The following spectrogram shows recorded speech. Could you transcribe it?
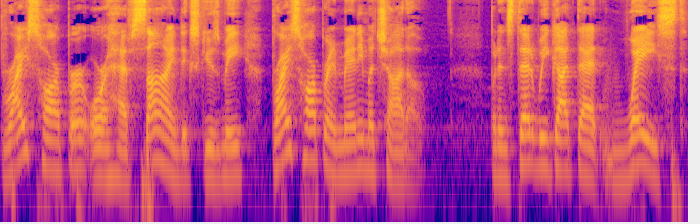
Bryce Harper, or have signed, excuse me, Bryce Harper and Manny Machado. But instead, we got that waste,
